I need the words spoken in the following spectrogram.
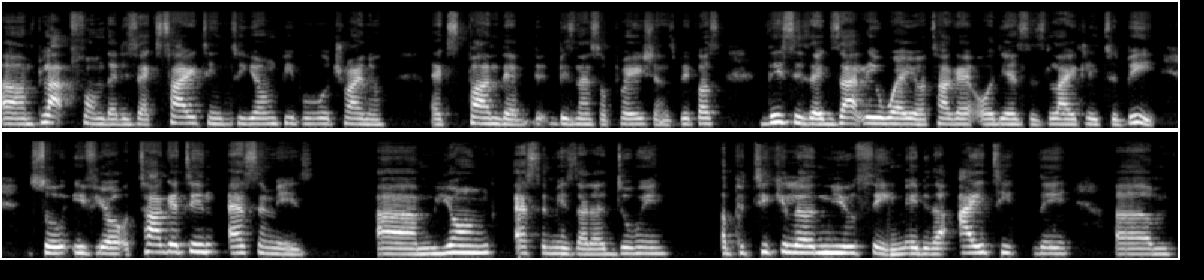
um, platform that is exciting to young people who are trying to expand their business operations because this is exactly where your target audience is likely to be. So if you're targeting SMEs, um, young SMEs that are doing a particular new thing, maybe the IT, the um,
